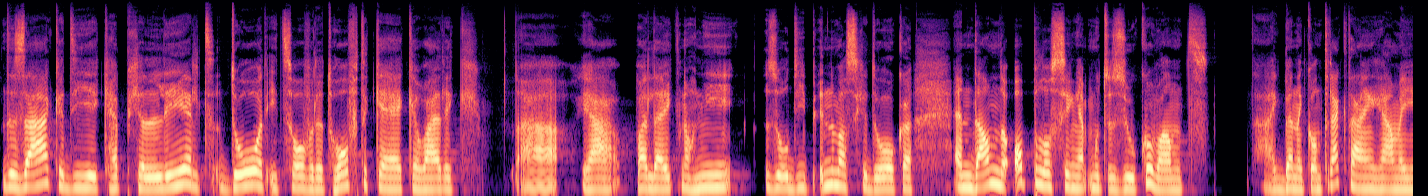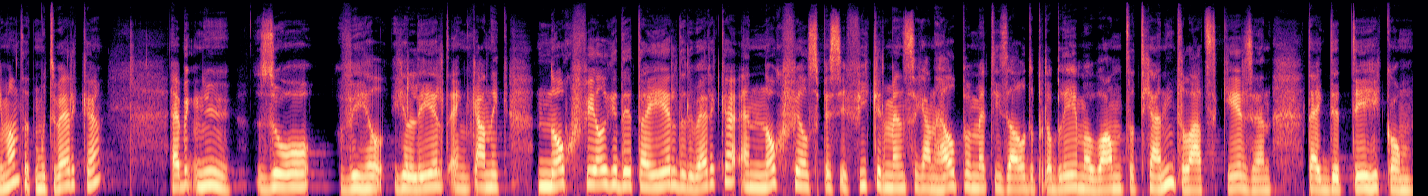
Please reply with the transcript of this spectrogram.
de zaken die ik heb geleerd door iets over het hoofd te kijken, waar ik, uh, ja, waar ik nog niet zo diep in was gedoken, en dan de oplossing heb moeten zoeken, want ik ben een contract aangegaan met iemand, het moet werken, heb ik nu zo veel geleerd en kan ik nog veel gedetailleerder werken en nog veel specifieker mensen gaan helpen met diezelfde problemen. Want het gaat niet de laatste keer zijn dat ik dit tegenkom.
